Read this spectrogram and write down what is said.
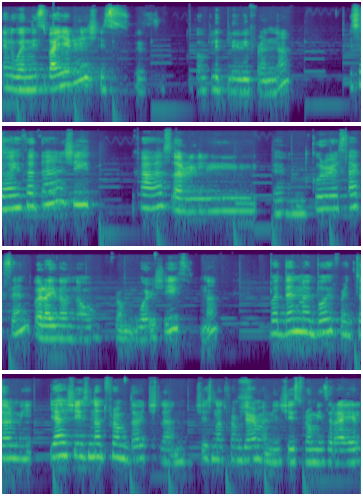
And when it's Bayerisch, it's, it's completely different, no? So I thought, ah, she has a really um, curious accent, but I don't know from where she is, no? But then my boyfriend told me, yeah, she's not from Deutschland. She's not from Germany. She's from Israel,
